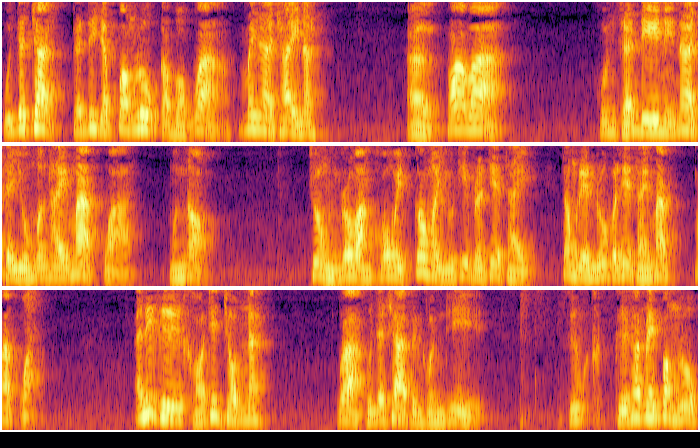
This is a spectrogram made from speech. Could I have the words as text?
คุณชาติชาติแทนที่จะป้องลูกก็บอกว่าไม่น่าใช่นะเออเพราะว่าคุณแสนดีนี่น่าจะอยู่เมืองไทยมากกว่าเมืองนอก ช่วงระหว่างโควิด ก็มาอยู่ที่ประเทศไทย ต้องเรียนรู้ประเทศไทยมากมากกว่า อันนี้คือขอชื่นชมนะ ว่าคุณชาชาติเป็นคนที่ คือคือท่านไม่ป้องลูก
